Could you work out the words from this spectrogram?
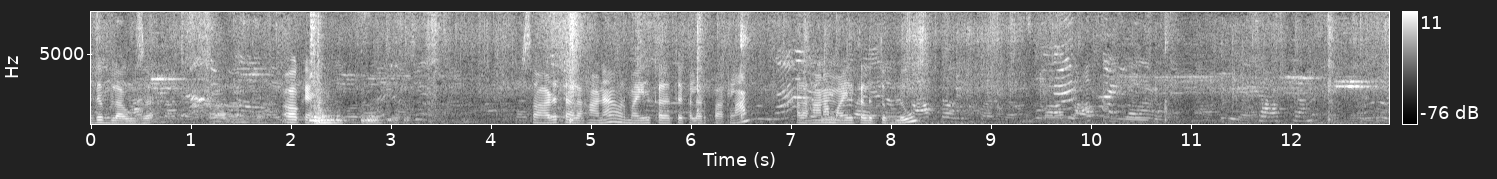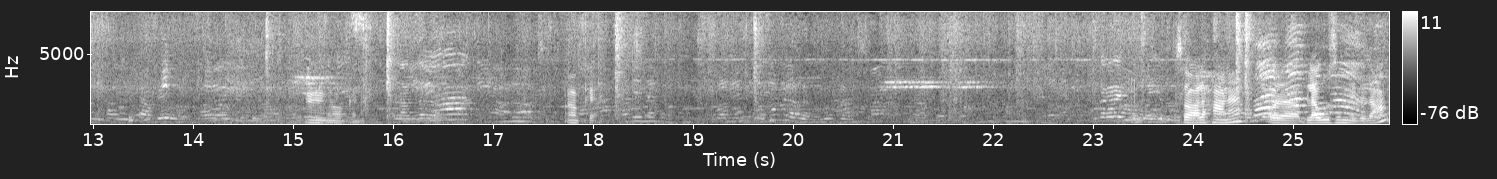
இது ப்ளவுஸு. ஓகே. ஸோ அடுத்த அழகான ஒரு மயில் கழுத்து கலர் பார்க்கலாம். அழகான மயில் கழுத்து ப்ளூ. ம் ஓகே. ஓகே. ஸோ அழகான ஒரு ப்ளவுஸும் இதுதான்.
